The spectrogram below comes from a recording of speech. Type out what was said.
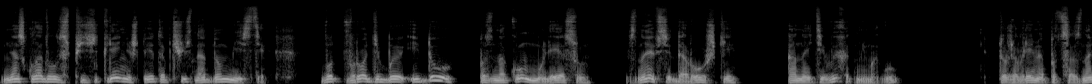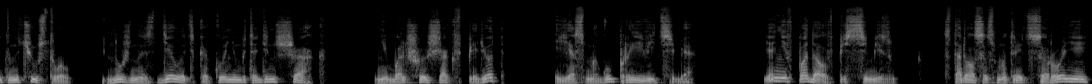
У меня складывалось впечатление, что я топчусь на одном месте. Вот вроде бы иду по знакомому лесу, знаю все дорожки, а найти выход не могу. В то же время подсознательно чувствовал, нужно сделать какой-нибудь один шаг, небольшой шаг вперед, и я смогу проявить себя. Я не впадал в пессимизм, старался смотреть с иронией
